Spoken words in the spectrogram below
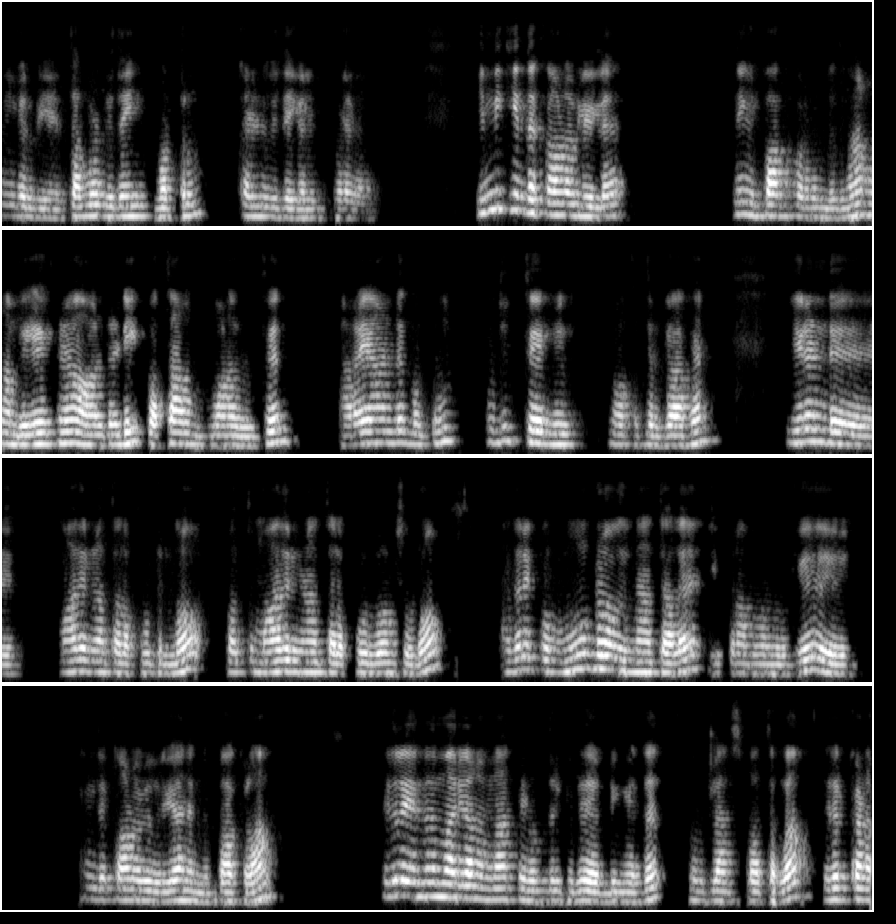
உங்களுடைய தமிழ் விதை மற்றும் கல்வி விதைகள் விளையாடும் இன்னைக்கு இந்த காணொலியில நீங்க பார்க்க போறதுன்னா நம்ம ஏற்கனவே ஆல்ரெடி பத்தாம் மாணவருக்கு அரையாண்டு மற்றும் பொது தேர்வு நோக்கத்திற்காக இரண்டு மாதிரி வினாத்தாள போட்டிருந்தோம். பத்து மாதிரி வினாத்தாள போடுறோம்னு சொல்றோம். அதில் இப்போ மூன்றாவது இனத்தால இப்போ நம்ம உங்களுக்கு இந்த காணொலி வழியாக நீங்கள் பார்க்கலாம். இதுல எந்த மாதிரியான வினாக்கள் வந்திருக்குது அப்படிங்கிறத ஒரு கிளான்ஸ் பார்த்துடலாம். இதற்கான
